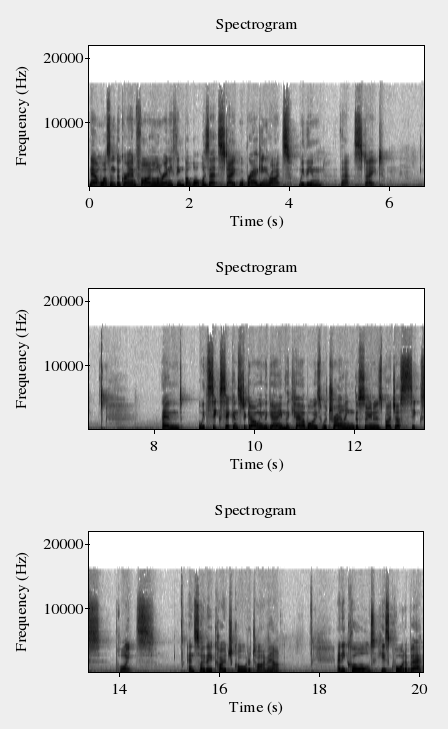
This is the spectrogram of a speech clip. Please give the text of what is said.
Now, it wasn't the grand final or anything, but what was at stake were bragging rights within that state. And with six seconds to go in the game, the Cowboys were trailing the Sooners by just six points. And so their coach called a timeout. And he called his quarterback,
